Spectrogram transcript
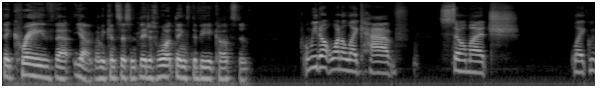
they crave that. Yeah, I mean, consistent. They just want things to be constant. we don't want to like have so much like we,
